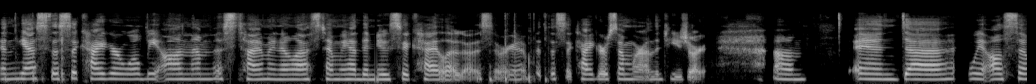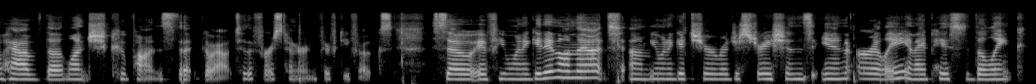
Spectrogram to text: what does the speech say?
And yes, the Sakaiger will be on them this time. I know last time we had the new Sakai logo, so we're going to put the Sakaiger somewhere on the t-shirt. Um, and uh, we also have the lunch coupons that go out to the first 150 folks. So if you want to get in on that, um, you want to get your registrations in early, and I pasted the link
